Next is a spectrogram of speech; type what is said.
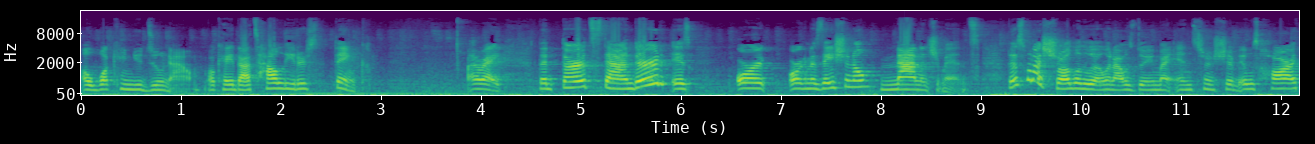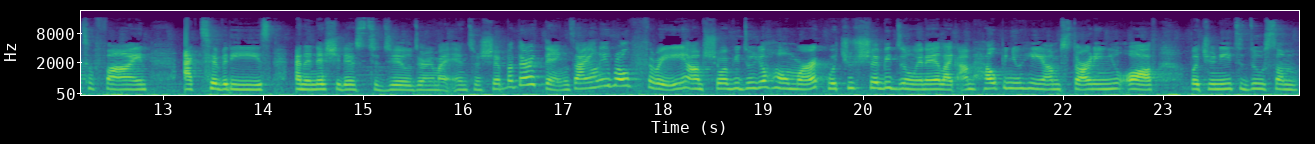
of what can you do now. Okay, that's how leaders think. All right. The third standard is or organizational management. This one I struggled with when I was doing my internship. It was hard to find activities and initiatives to do during my internship, but there are things. I only wrote three. I'm sure if you do your homework, which you should be doing it, like I'm helping you here, I'm starting you off, but you need to do some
